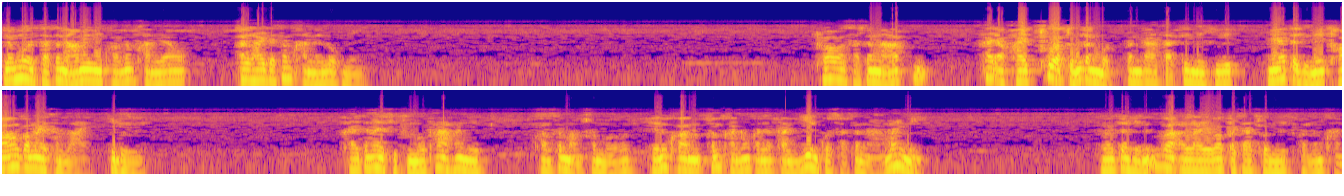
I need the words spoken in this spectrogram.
แล้วเมื่อศาสนาไม่มีความสำคัญแล้ว อะไรจะสำคัญในโลกนี้ เพราะศาสนาให้อภัยทั่วถึงกันหมดบรรดาสัตว์ที่มีชีวิต แม้แต่อยู่ในท้องก็ไม่ทำลายที่ดูใครจะให้สิทธิเสมอภาคให้มี ความสม่ำเสมอ เห็นความสำคัญของกันและกันยิ่งกว่าศาสนาไม่มี เราจะเห็นว่าอะไรว่าประชาชนมีความสำคัญ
